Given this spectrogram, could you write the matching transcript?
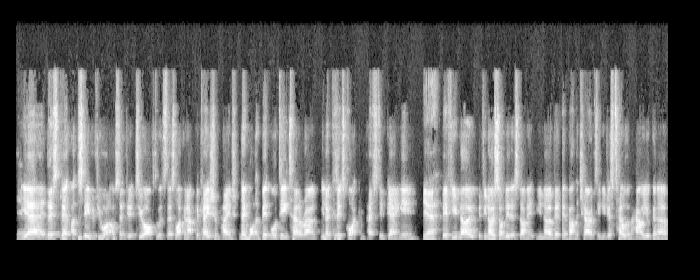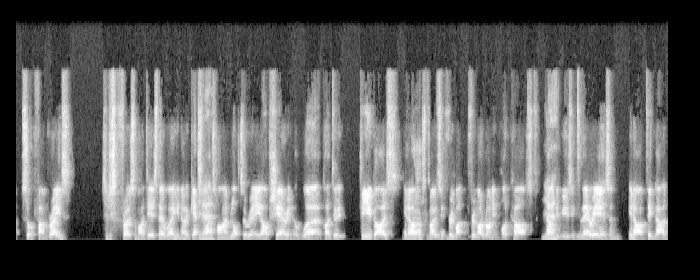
Yeah, there's there, uh, Steve. If you want, I'll send you it to you afterwards. There's like an application page. They want a bit more detail around, you know, because it's quite competitive getting in. Yeah, But if you know, if you know somebody that's done it, you know a bit about the charity, and you just tell them how you're going to sort of fundraise. So just throw some ideas their way. You know, guess my time lottery. I'll share it at work. I do for you guys. You know, I can promote it through my through my running podcast. Yeah. That'd be music to their ears, and you know, I think that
